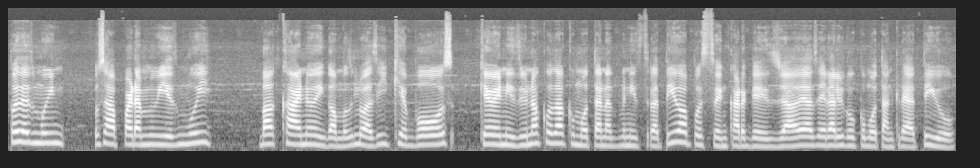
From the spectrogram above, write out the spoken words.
pues es muy, o sea, para mí es muy bacano, digámoslo así, que vos que venís de una cosa como tan administrativa, pues te encargues ya de hacer algo como tan creativo.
